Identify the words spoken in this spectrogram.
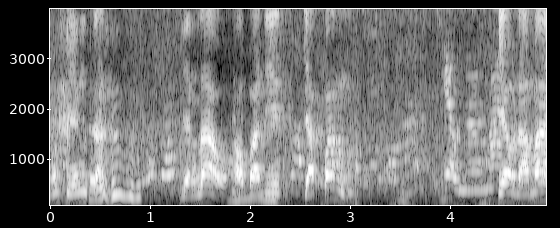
มันเพียงสั่นอย่างเล่าเอาปานนี้อยากฟัง แก้วนามาแก้วนามา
